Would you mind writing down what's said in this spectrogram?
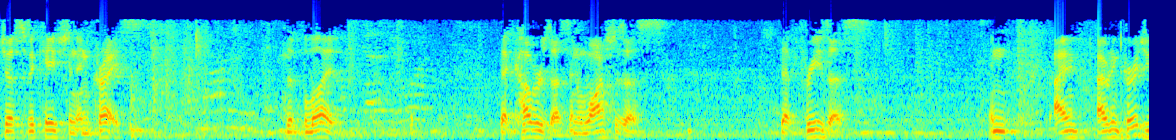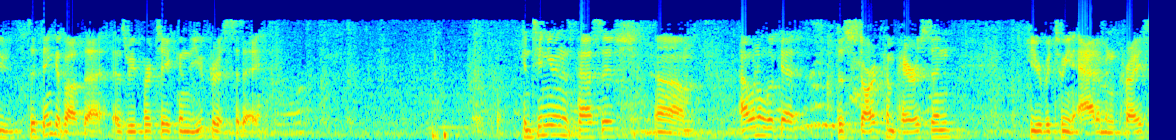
justification in Christ. The blood that covers us and washes us, that frees us. And I, I would encourage you to think about that as we partake in the Eucharist today. Continuing this passage, um, I want to look at the stark comparison here between Adam and Christ.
